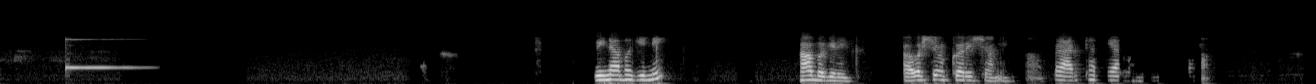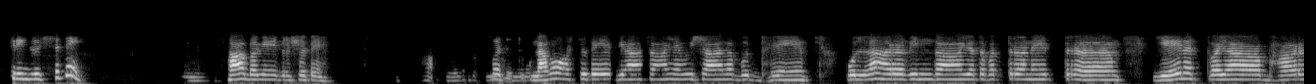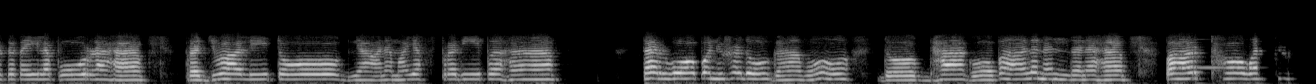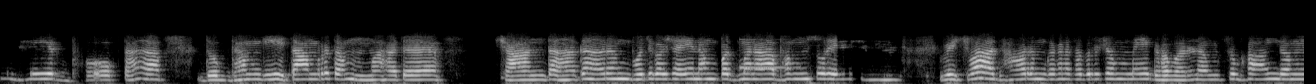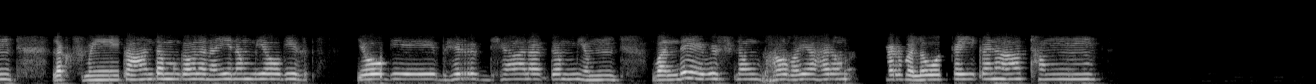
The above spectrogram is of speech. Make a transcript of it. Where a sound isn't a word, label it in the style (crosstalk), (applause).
वीणा भगिनी? हा भगिनि अवश्यं करिष्यामि। प्रार्थनया स्क्रीन् दृश्यते? हा भगिनी दृश्यते। नमोऽस्तु व्यासाय विशालबुद्धे पुल्लारविन्दायतपत्रनेत्र येन त्वया भारततैलपूर्णः प्रज्वालितो ज्ञानमयः प्रदीपः। सर्वोपनिषदो गावो दोग्धा गोपालनन्दनः पार्थो वत्सभोक्ता दुग्धं गीतामृतं महत्। शान्ताकारं भुजगशयनं पद्मनाभं सुरेशम् विश्वाधारं गगनसदृशं मेघवर्णं शुभाङ्गं लक्ष्मीकान्तं कमलनयनं योगि योगीभिर्ध्यानगम्यं वंदे विष्णुं भवभयहरं सर्वलोकैकनाथम्।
